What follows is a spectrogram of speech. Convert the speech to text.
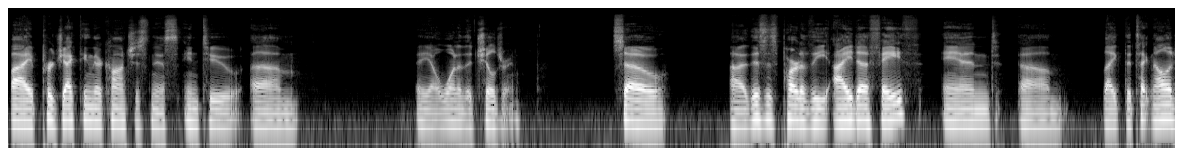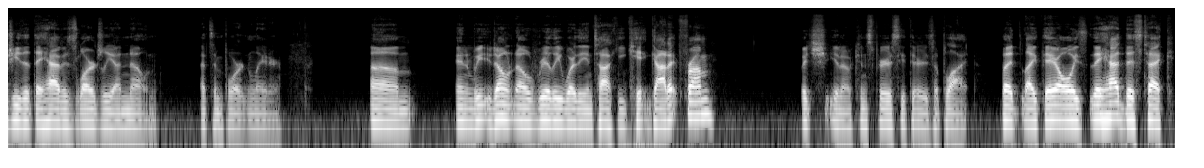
by projecting their consciousness into um, you know one of the children. So uh, this is part of the Ida faith, and um, like the technology that they have is largely unknown. That's important later. Um, and we don't know really where the Intaki ki- got it from, which you know conspiracy theories apply. But like they always they had this tech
